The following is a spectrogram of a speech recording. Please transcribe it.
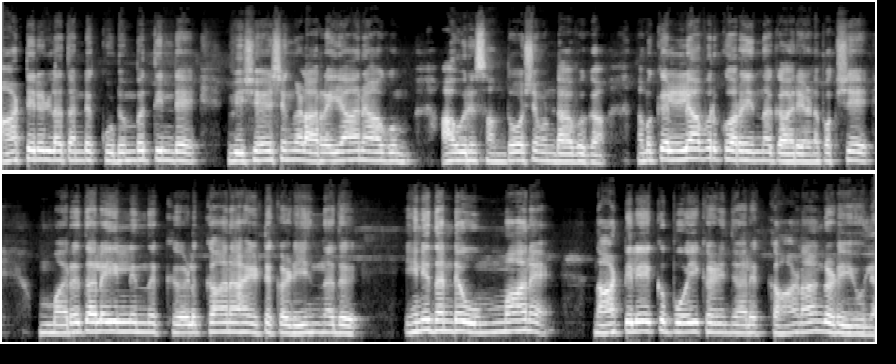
നാട്ടിലുള്ള തന്റെ കുടുംബത്തിന്റെ വിശേഷങ്ങൾ അറിയാനാകും ആ ഒരു സന്തോഷമുണ്ടാവുക. നമുക്ക് എല്ലാവർക്കും അറിയുന്ന കാര്യമാണ്. പക്ഷേ മരുതലയിൽ നിന്ന് കേൾക്കാനായിട്ട് കഴിയുന്നത് ഇനി തന്റെ ഉമ്മാനെ നാട്ടിലേക്ക് പോയി കഴിഞ്ഞാൽ കാണാൻ കഴിയൂല.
